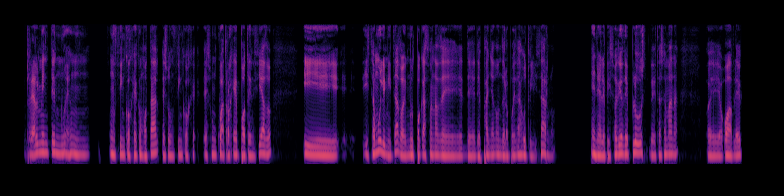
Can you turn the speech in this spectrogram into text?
realmente no es un, 5G como tal, es un 5G, es un 4G potenciado y, está muy limitado. Hay muy pocas zonas de, España donde lo puedas utilizar, ¿no? En el episodio de Plus de esta semana eh, os hablé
